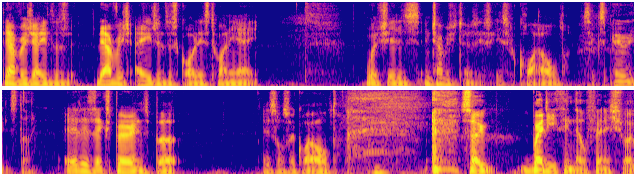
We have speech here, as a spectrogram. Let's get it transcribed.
the average age of, the average age of the squad is 28, which is in championship terms is, is quite old. It's experience, though. It is experience, but it's also quite old. So, where do you think they'll finish? Are,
